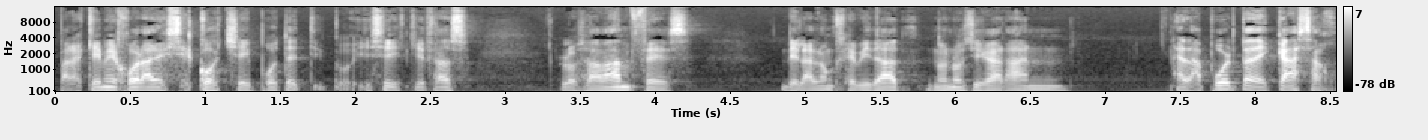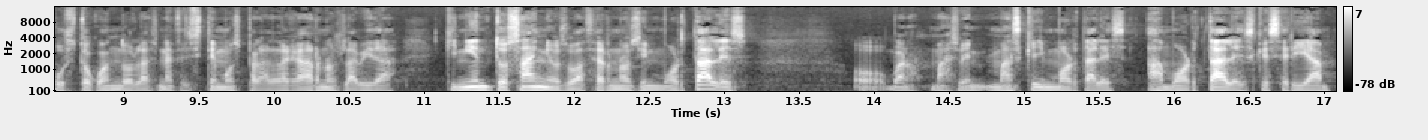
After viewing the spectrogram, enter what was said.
¿Para qué mejorar ese coche hipotético? Y sí, quizás los avances de la longevidad no nos llegarán a la puerta de casa justo cuando las necesitemos para alargarnos la vida 500 años o hacernos inmortales. O bueno, más bien, más que inmortales, amortales, que sería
